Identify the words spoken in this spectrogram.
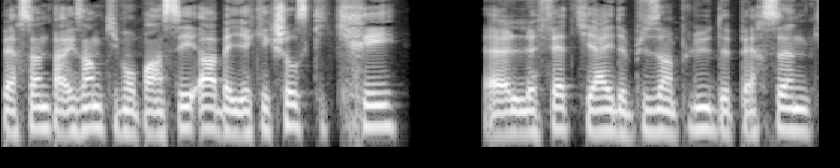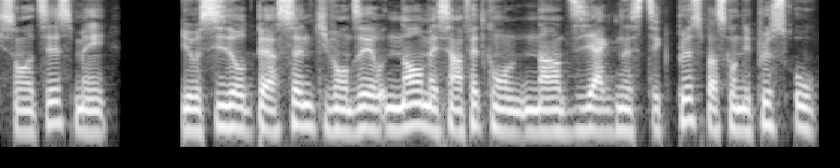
personnes, par exemple, qui vont penser Ah, ben, il y a quelque chose qui crée euh, le fait qu'il y ait de plus en plus de personnes qui sont autistes, mais il y a aussi d'autres personnes qui vont dire non, mais c'est en fait qu'on en diagnostique plus parce qu'on est plus au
